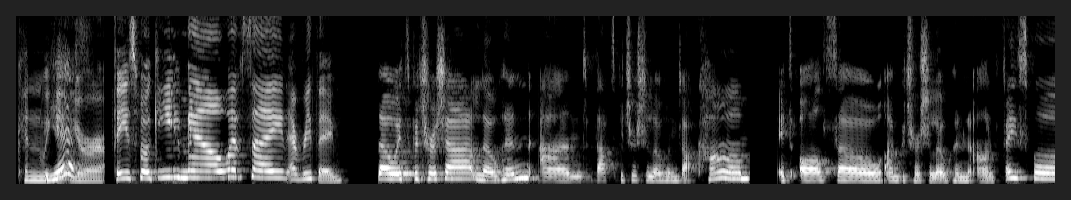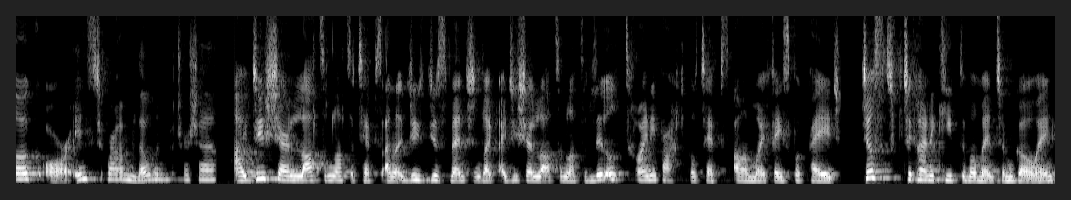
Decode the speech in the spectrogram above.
Can we yes. get your Facebook, email, website, everything? So it's Patricia Lohan, and that's patricialohan.com. It's also, I'm Patricia Lohan on Facebook or Instagram, Lohan Patricia. I do share lots and lots of tips. And I do just mentioned, like, I do share lots and lots of little tiny practical tips on my Facebook page just to kind of keep the momentum going.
